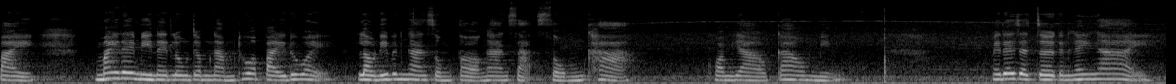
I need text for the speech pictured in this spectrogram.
ไป ไม่ได้มีในโรงจำนำทั่วไปด้วย เหล่านี้เป็นงานส่งต่องานสะสมค่ะ ความยาว 9 มิล ไม่ได้จะเจอกันง่ายๆ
